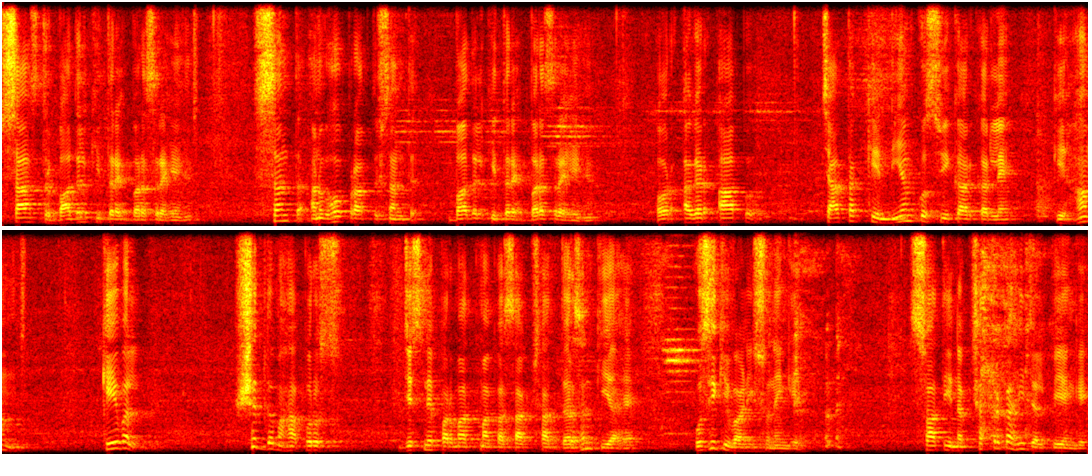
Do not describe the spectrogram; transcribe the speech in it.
शास्त्र बादल की तरह बरस रहे हैं। संत, अनुभव प्राप्त संत बादल की तरह बरस रहे हैं। और अगर आप चातक के नियम को स्वीकार कर लें कि हम केवल सिद्ध महापुरुष जिसने परमात्मा का साक्षात दर्शन किया है, उसी की वाणी सुनेंगे। स्वाति नक्षत्र का ही जल पिएँगे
